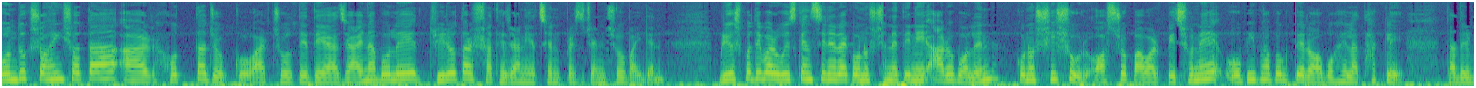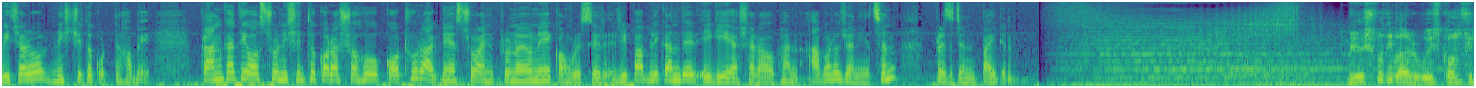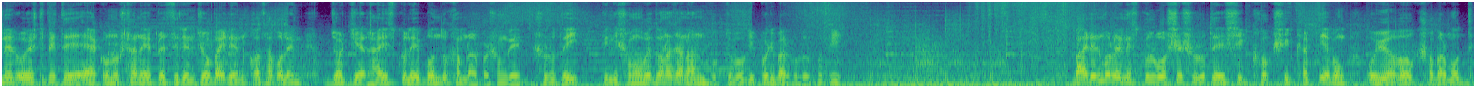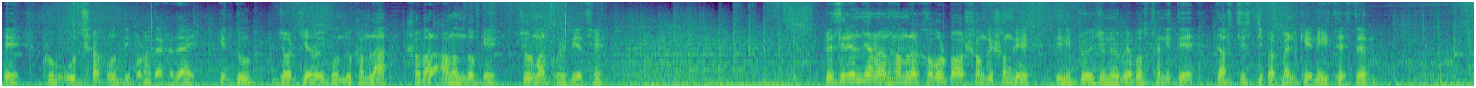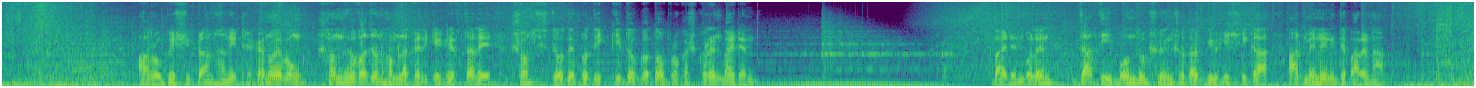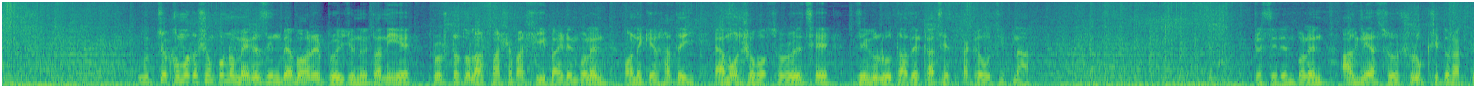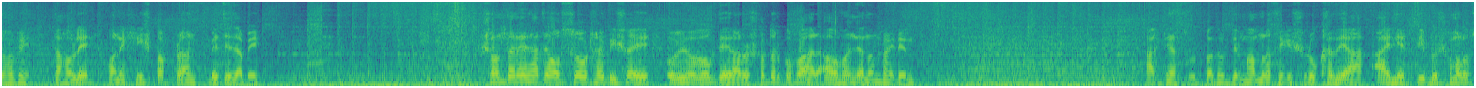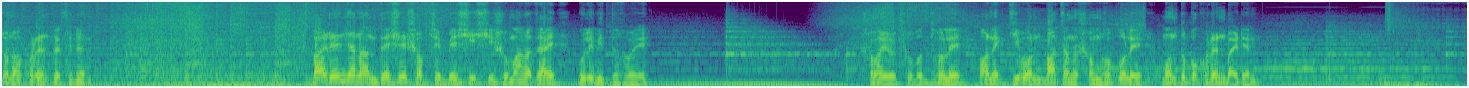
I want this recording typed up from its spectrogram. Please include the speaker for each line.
Speaker 1: বন্দুক সহিংসতা আর হত্যাযোগ্য আর চলতে দেয়া যায় না বলে দৃঢ়তার সাথে জানিয়েছেন প্রেসিডেন্ট জো বাইডেন। বৃহস্পতিবার উইসকেন্সিনের এক অনুষ্ঠানে তিনি আরও বলেন, কোনো শিশুর অস্ত্র পাওয়ার পেছনে অভিভাবকদের অবহেলা থাকলে তাদের বিচারও নিশ্চিত করতে হবে। প্রাণঘাতী অস্ত্র নিষিদ্ধ করা সহ কঠোর আগ্নেয়াস্ত্র আইন প্রণয়নে কংগ্রেসের রিপাবলিকানদের এগিয়ে আসার আহ্বান আবারও জানিয়েছেন প্রেসিডেন্ট বাইডেন।
Speaker 2: বৃহস্পতিবার উইসকনসিনের ওয়েস্টবিতে এক অনুষ্ঠানে প্রেসিডেন্ট জো বাইডেন কথা বলেন জর্জিয়ার হাই স্কুলে বন্দুক হামলার প্রসঙ্গে। শুরুতেই তিনি সমবেদনা জানান ভুক্তভোগী পরিবারগুলোর প্রতি। বাইডেন বলেন স্কুল বর্ষের শুরুতে শিক্ষক, শিক্ষার্থী এবং অভিভাবক সবার মধ্যে খুব উৎসাহ উদ্দীপনা দেখা যায়। কিন্তু জর্জিয়ার ওই বন্দুক হামলা সবার আনন্দকে চুরমার করে দিয়েছে। প্রেসিডেন্ট জানান, হামলার খবর পাওয়ার সঙ্গে সঙ্গে তিনি প্রয়োজনীয় ব্যবস্থা নিতে জাস্টিস ডিপার্টমেন্টকে নির্দেশ দেন। আরও বেশি প্রাণহানি ঠেকানো এবং সন্দেহভাজন হামলাকারীকে গ্রেফতারে সংশ্লিষ্টদের প্রতি কৃতজ্ঞতাও প্রকাশ করেন বাইডেন। বাইডেন বলেন, জাতি বন্দুক সহিংসতার বিভীষিকা আর মেনে নিতে পারে না। উচ্চ ক্ষমতাসম্পন্ন ম্যাগাজিন ব্যবহারের প্রয়োজনীয়তা নিয়ে প্রশ্ন তোলার পাশাপাশি বাইডেন বলেন, অনেকের হাতেই এমন সব অস্ত্র রয়েছে যেগুলো তাদের কাছে থাকা উচিত না। প্রেসিডেন্ট বলেন, আগ্নেয়াস্ত্র সুরক্ষিত রাখতে হবে, তাহলে অনেক নিষ্পাপ প্রাণ বেঁচে যাবে। সন্তানের হাতে অস্ত্র ওঠার বিষয়ে অভিভাবকদের আরও সতর্ক হওয়ার আহ্বান জানান বাইডেন। আগ্নেয়াস্ত্র উৎপাদকদের মামলা থেকে সুরক্ষা দেয়া আইনের তীব্র সমালোচনাও করেন প্রেসিডেন্ট। বাইডেন জানান, দেশে সবচেয়ে বেশি শিশু মারা যায় গুলিবিদ্ধ হয়ে। সবাই ঐক্যবদ্ধ হলে অনেক জীবন বাঁচানো সম্ভব বলে মন্তব্য করেন Biden.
